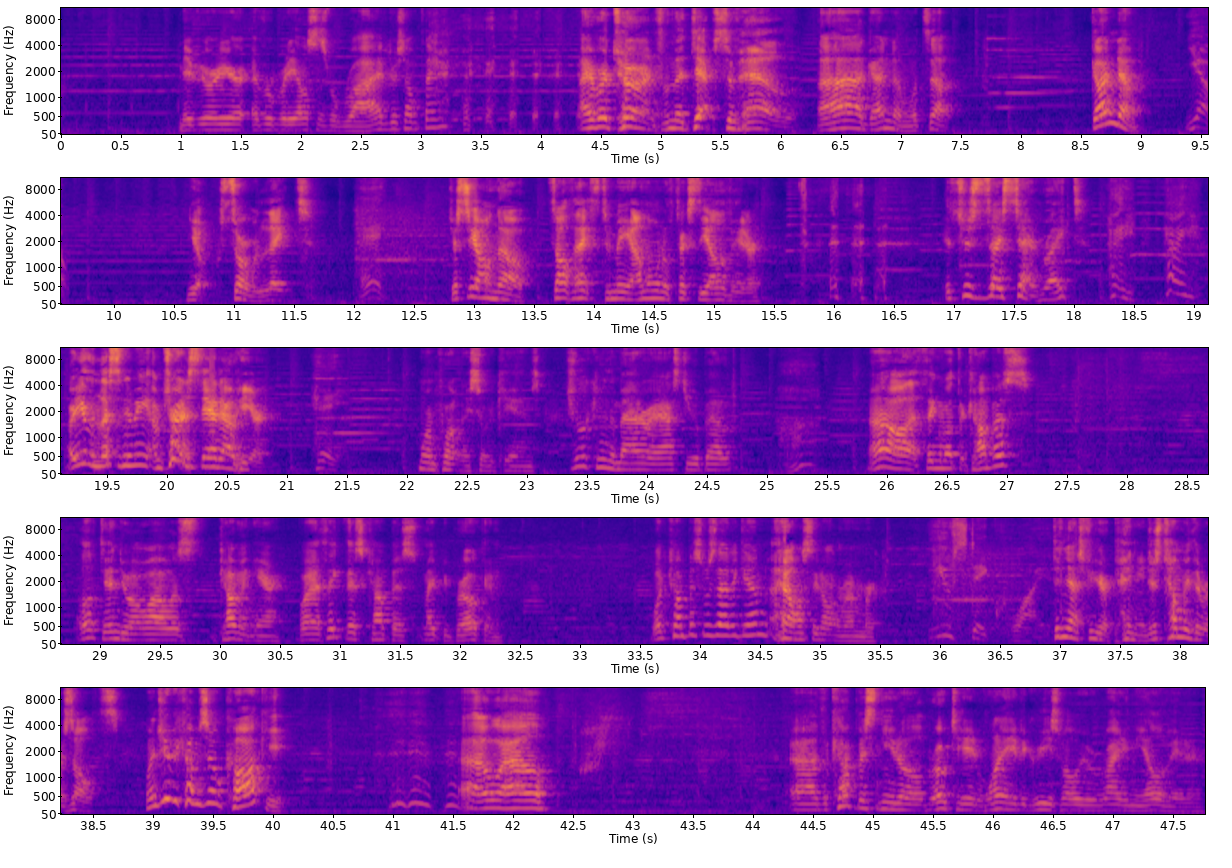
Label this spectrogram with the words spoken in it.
Maybe already everybody else has arrived or something? I returned from the depths of hell! Ah, Gundham, what's up? Gundham! Yo, Yo, sorry we're late. hey, Just so y'all know, it's all thanks to me. I'm the one who fixed the elevator. it's just as I said, right? hey, hey, Are you even listening to me? I'm trying to stand out here. hey. More importantly, Soda Cans, did you look into the matter I asked you about? Huh? Oh, that thing about the compass? I looked into it while I was coming here, but I think this compass might be broken. What compass was that again? I honestly don't remember. You stay quiet. Didn't ask for your opinion, just tell me the results. When did you become so cocky? Oh, well. Uh, the compass needle rotated 180 degrees while we were riding the elevator.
